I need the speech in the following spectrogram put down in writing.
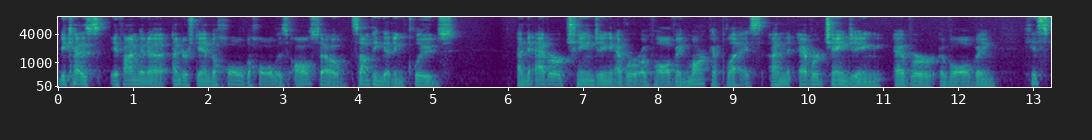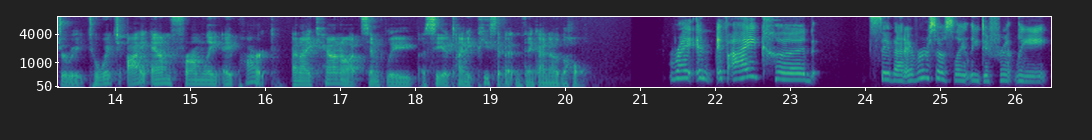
Because if I'm going to understand the whole, the whole is also something that includes an ever changing, ever evolving marketplace, an ever changing, ever evolving history to which I am firmly a part. And I cannot simply see a tiny piece of it and think I know the whole. Right. And if I could say that ever so slightly differently,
